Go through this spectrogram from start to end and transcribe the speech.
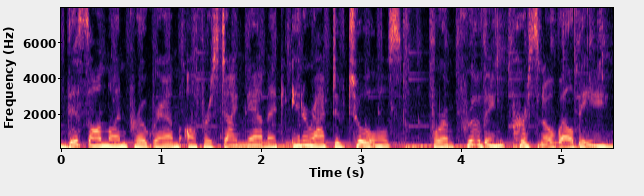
This online program offers dynamic, interactive tools for improving personal well being.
